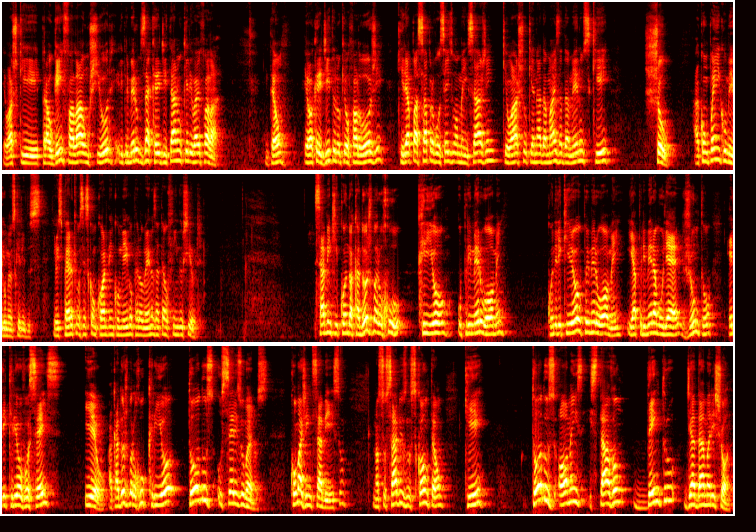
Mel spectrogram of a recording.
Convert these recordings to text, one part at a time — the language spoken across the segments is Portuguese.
Eu acho que para alguém falar um shiur, ele primeiro precisa acreditar no que ele vai falar. Então, eu acredito no que eu falo hoje, queria passar para vocês uma mensagem que eu acho que é nada mais, nada menos que show. Acompanhem comigo, meus queridos. Eu espero que vocês concordem comigo, pelo menos até o fim do shiur. Sabem que quando a Kadosh Baruch Hu criou o primeiro homem, quando ele criou o primeiro homem e a primeira mulher junto, ele criou vocês e eu. A Kadosh Baruch Hu criou todos os seres humanos. Como a gente sabe isso? Nossos sábios nos contam que todos os homens estavam dentro de Adam Arishon.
